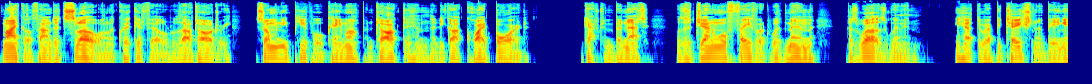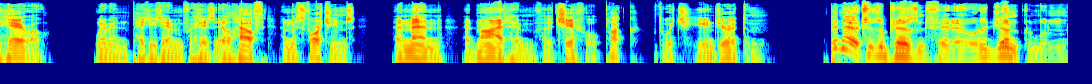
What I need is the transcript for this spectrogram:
Michael found it slow on the cricket field without Audrey. So many people came up and talked to him that he got quite bored. Captain Burnett was a general favourite with men as well as women. He had the reputation of being a hero. Women pitied him for his ill health and misfortunes, and men admired him for the cheerful pluck with which he endured them. Burnett is a pleasant fellow and a gentleman,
